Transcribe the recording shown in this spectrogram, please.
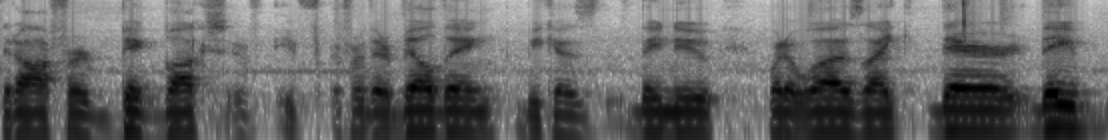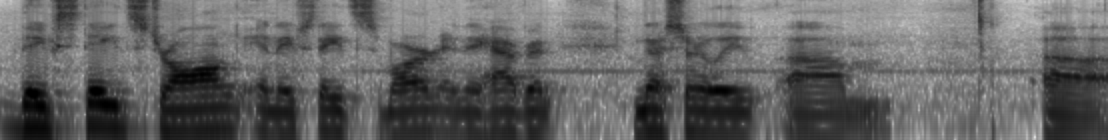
that offered big bucks if, if, for their building because they knew what it was. Like they're they they've stayed strong and they've stayed smart and they haven't necessarily. Um, uh,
